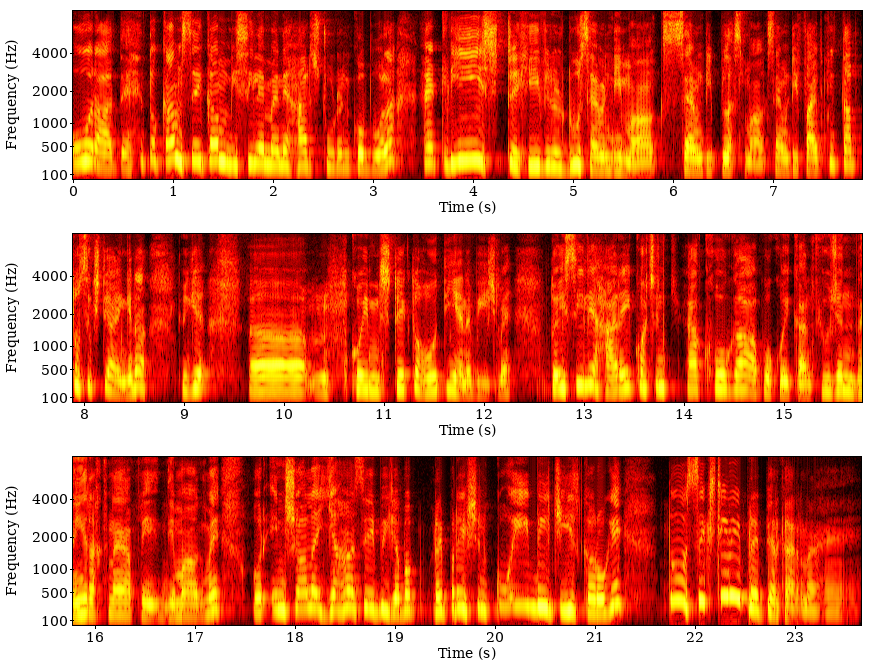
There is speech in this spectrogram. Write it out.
और आते हैं तो कम से कम इसीलिए मैंने हर स्टूडेंट को बोला at least he will do seventy marks seventy plus marks seventy five क्योंकि तब तो सिक्सटी आएँगे ना क्योंकि आ, कोई मिस्टेक तो होती है ना बीच में। तो इसीलिए हर एक क्वेश्चन चेक होगा आपको कोई कन्फ्यूज़न नहीं रखना है अपने दिमाग में और इन यहाँ से भी जब आप प्रिपरेशन कोई भी चीज़ करोगे तो सिक्सटी नहीं प्रिपेयर करना है।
